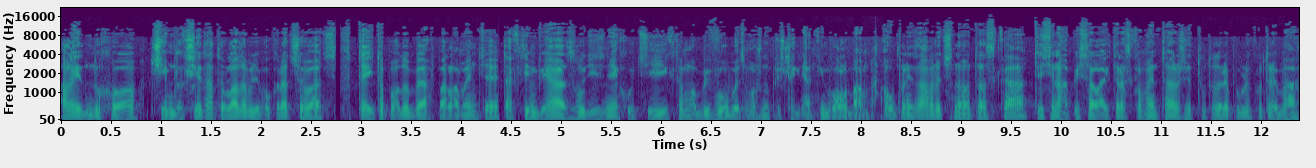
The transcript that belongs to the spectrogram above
ale jednoducho, čím dlhšie táto vláda bude pokračovať v tejto podobe a v parlamente, tak tým viac ľudí znechutí k tomu, aby vôbec možno prišli k nejakým voľbám. A úplne záverečná otázka. Ty si napísal aj teraz komentár, že túto republiku treba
